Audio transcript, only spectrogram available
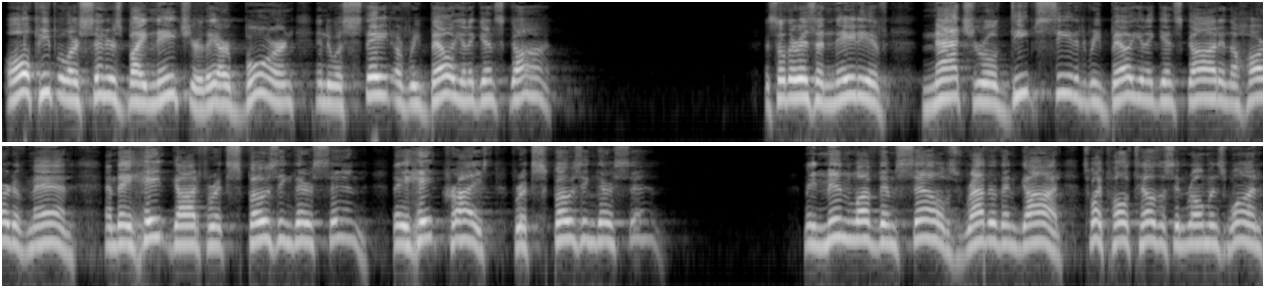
All people are sinners by nature. They are born into a state of rebellion against God. And so there is a native natural, deep seated rebellion against God in the heart of man. And they hate God for exposing their sin. They hate Christ for exposing their sin. I mean, men love themselves rather than God. That's why Paul tells us in Romans 1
